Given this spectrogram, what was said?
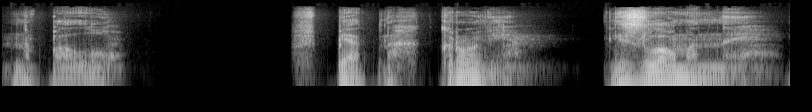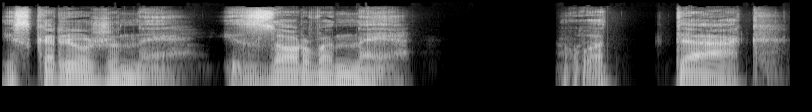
на полу. В пятнах крови, изломанное, искореженное, изорванное. Вот так.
